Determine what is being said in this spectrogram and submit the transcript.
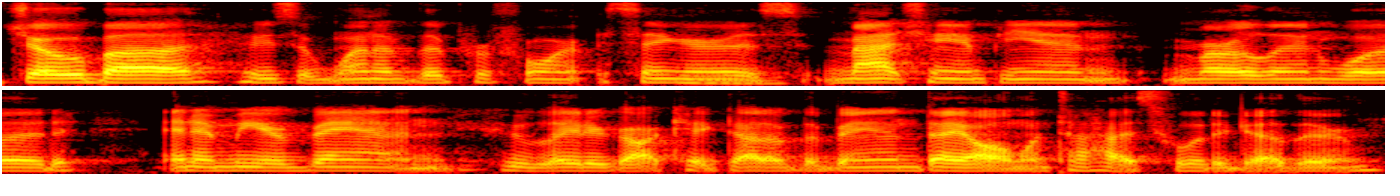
Joba, who's one of the perform- singers, mm-hmm. Matt Champion, Merlin Wood, and Ameer Vann, who later got kicked out of the band. They all went to high school together.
